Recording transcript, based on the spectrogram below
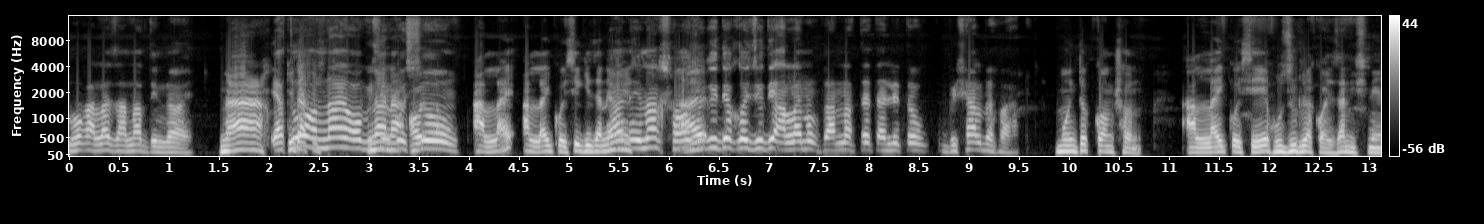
মোক আল্লাহ জানার দিন নয় না এত অন্যায় অবিচার না, না, করছ আল্লাহ আল্লাহ কইছে কি জানে? ইমাক সহযোগিতা কই যদি আল্লাহ মোক জান্নাত দেয় তাহলে তো বিশাল ব্যাপার। মই তো কংসন আল্লাহ কইছে হুজুররা কয় জানিস নে?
